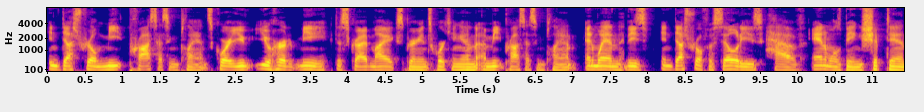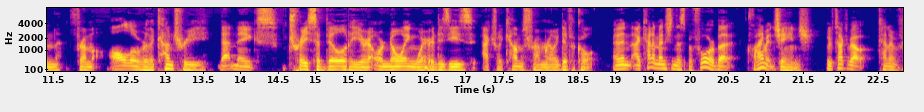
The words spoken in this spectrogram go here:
industrial meat processing plants. Corey, you, you heard me describe my experience working in a meat processing plant. And when these industrial facilities have animals being shipped in from all over the country, that makes traceability or, or knowing where a disease actually comes from really difficult. And then I kind of mentioned this before, but climate change. We've talked about kind of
